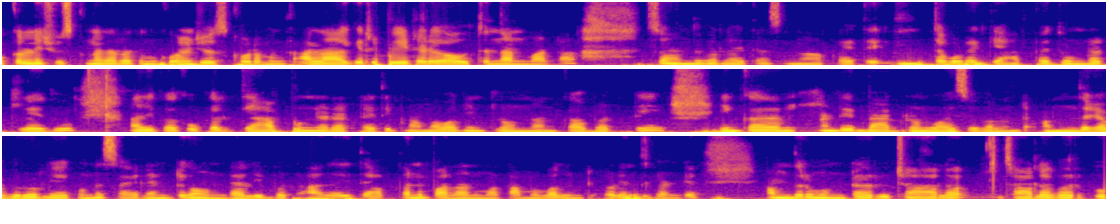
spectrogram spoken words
ఒకరిని చూసుకున్న తర్వాత ఇంకోరిని చూసుకోవడం ఇంకా అలాగే రిపీటెడ్గా అవుతుంది అనమాట సో అందువల్ల అయితే అసలు నాకైతే ఇంత కూడా గ్యాప్ అయితే ఉండట్లేదు. అది కాక ఒక గ్యాప్ ఉండేటట్టయితే ఇప్పుడు అమ్మ వాళ్ళ ఇంట్లో ఉన్నాను కాబట్టి ఇంకా అంటే బ్యాక్గ్రౌండ్ వాయిస్ ఇవ్వాలంటే అందరు ఎవరూ లేకుండా సైలెంట్గా ఉండాలి. బట్ అదైతే అప్పని పని అనమాట అమ్మ వాళ్ళ ఇంటికాడ ఎందుకంటే అందరం ఉంటారు చాలా చాలా వరకు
